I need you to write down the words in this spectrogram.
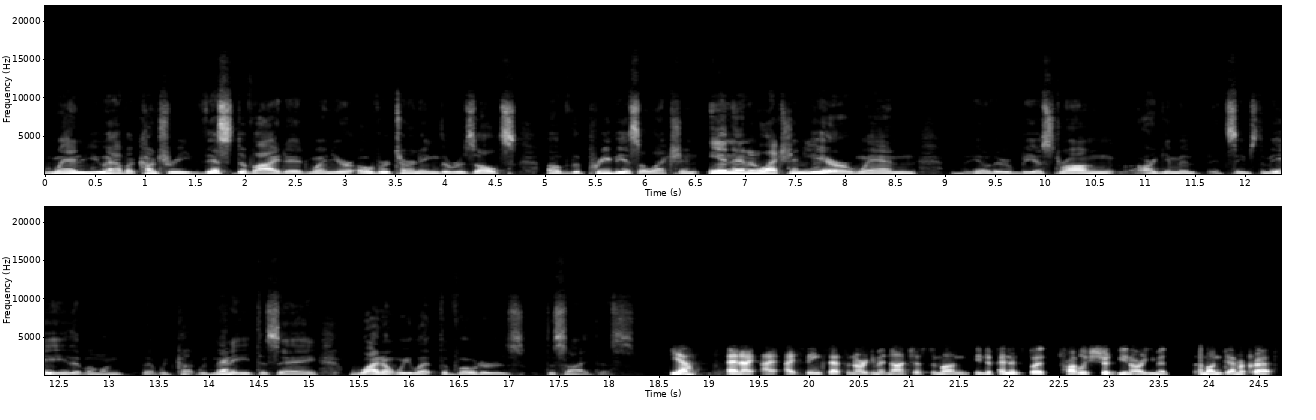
when you have a country this divided, when you're overturning the results of the previous election in an election year, when you know there would be a strong argument, it seems to me, that among that would cut with many to say, why don't we let the voters decide this? Yeah, and I, I, I think that's an argument not just among independents, but probably should be an argument among Democrats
